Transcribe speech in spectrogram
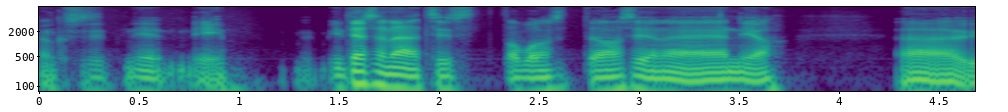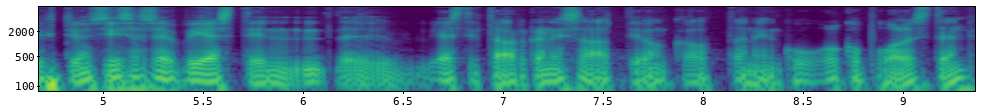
Onko se sitten niin, niin, miten sä näet siis tavallaan sitten asianajajan ja yhtiön sisäisen viestin, viestintäorganisaation kautta niin kuin ulkopuolisten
